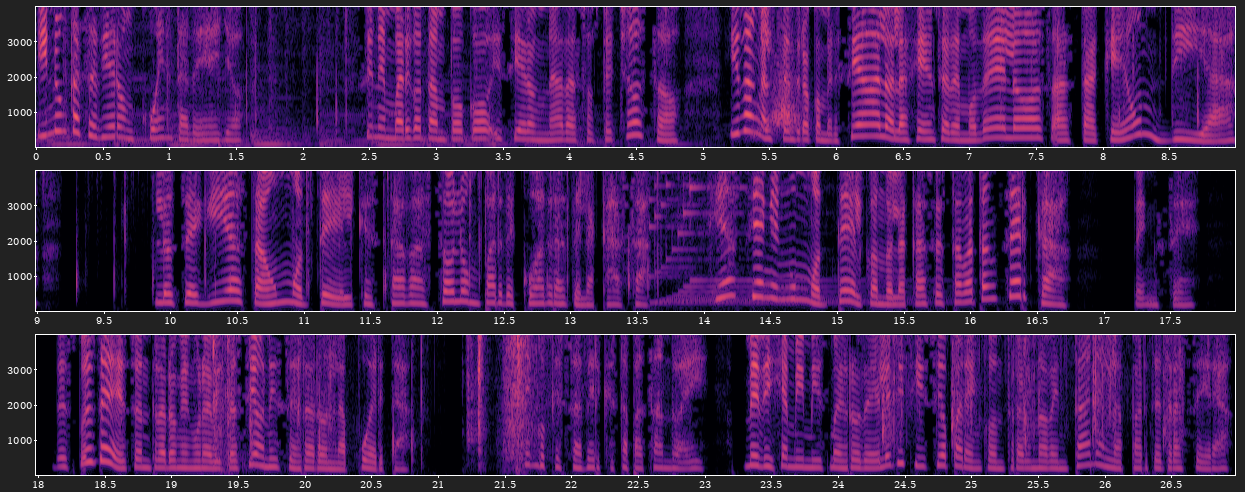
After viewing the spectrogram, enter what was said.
Y nunca se dieron cuenta de ello. Sin embargo, tampoco hicieron nada sospechoso. Iban al centro comercial o a la agencia de modelos hasta que un día los seguí hasta un motel que estaba solo un par de cuadras de la casa. ¿Qué hacían en un motel cuando la casa estaba tan cerca? Pensé. Después de eso entraron en una habitación y cerraron la puerta. Tengo que saber qué está pasando ahí. Me dije a mí misma y rodeé el edificio para encontrar una ventana en la parte trasera.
